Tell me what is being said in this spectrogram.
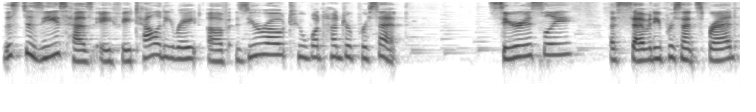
This disease has a fatality rate of 0 to 100%. Seriously? A 70% spread?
